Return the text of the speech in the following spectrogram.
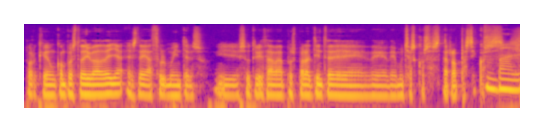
porque un compuesto derivado de ella es de azul muy intenso y se utilizaba pues para el tinte de, muchas cosas, de ropas y cosas. Vale.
